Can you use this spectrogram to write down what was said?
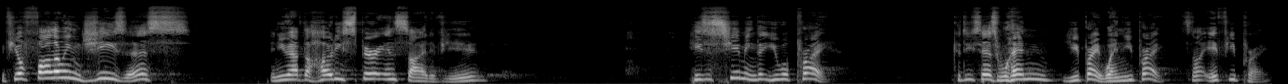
If you're following Jesus and you have the Holy Spirit inside of you, He's assuming that you will pray. Because He says, when you pray, when you pray. It's not if you pray.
